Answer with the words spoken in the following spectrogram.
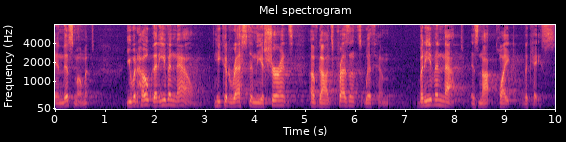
In this moment. You would hope that even now he could rest in the assurance of God's presence with him. But even that is not quite the case.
